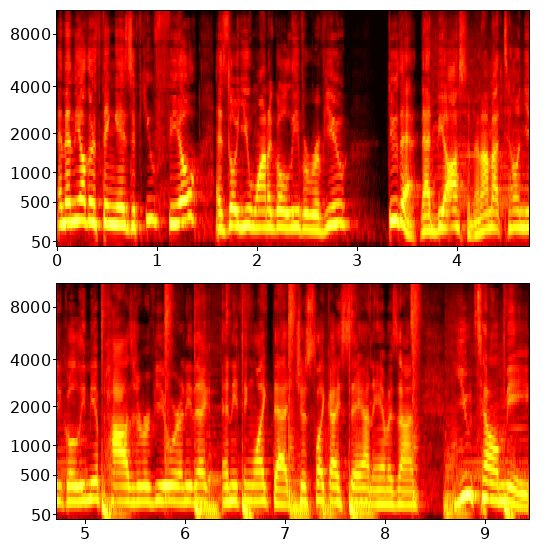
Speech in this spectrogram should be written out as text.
And then the other thing is, if you feel as though you want to go leave a review, do that. That'd be awesome. And I'm not telling you to go leave me a positive review or anything, anything like that. Just like I say on Amazon, you tell me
